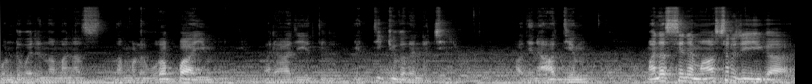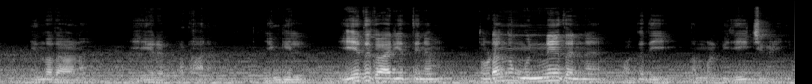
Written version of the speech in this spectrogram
കൊണ്ടുവരുന്ന മനസ്സ് നമ്മളെ ഉറപ്പായും പരാജയത്തിൽ എത്തിക്കുക തന്നെ ചെയ്യും. അതിനാദ്യം മനസ്സിനെ മാസ്റ്റർ ചെയ്യുക എന്നതാണ് ഏറെ പ്രധാനം. എങ്കിൽ ഏത് കാര്യത്തിനും തുടങ്ങും മുന്നേ തന്നെ പകുതി നമ്മൾ വിജയിച്ചു കഴിഞ്ഞു.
